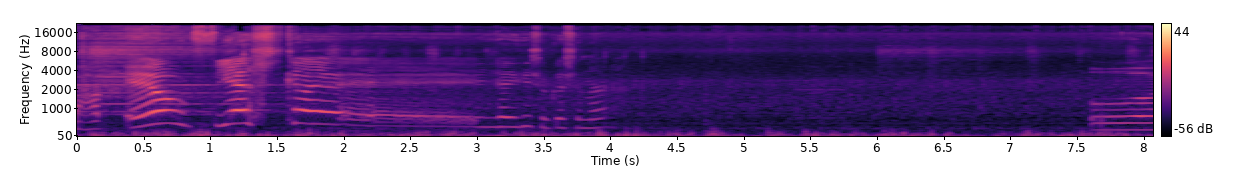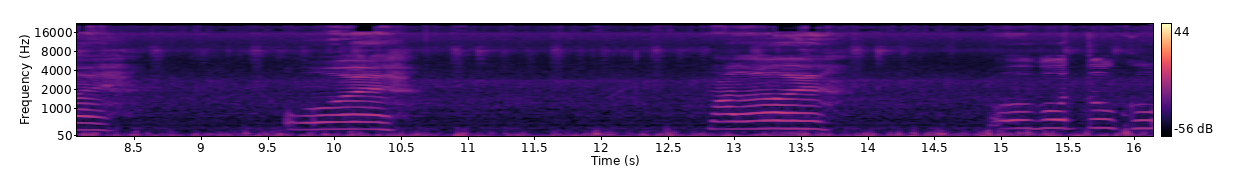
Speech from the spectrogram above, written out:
ปากเอลเยสเค ในที่สุดก็ชนะ โอ้ย โอ้ย มาเลย โอ้บูตุกู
